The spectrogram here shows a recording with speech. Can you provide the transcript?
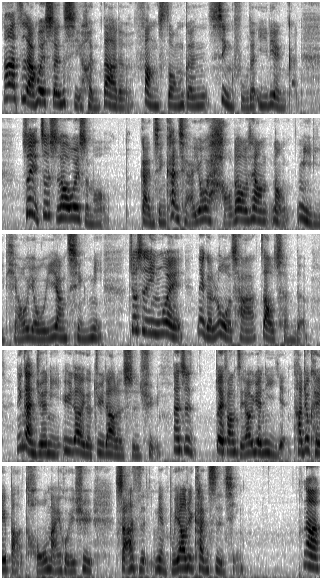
那他自然会升起很大的放松跟幸福的依恋感。”所以这时候为什么感情看起来又会好到像那种蜜里调油一样亲密？就是因为那个落差造成的。你感觉你遇到一个巨大的失去，但是对方只要愿意演，他就可以把头埋回去沙子里面，不要去看事情。那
